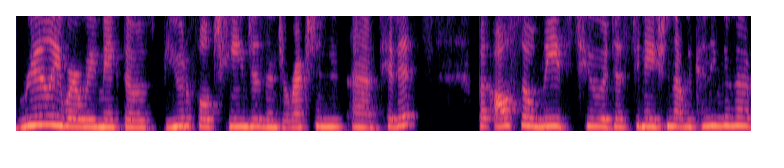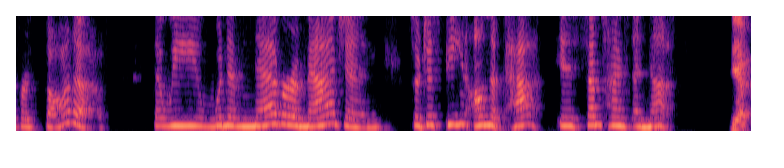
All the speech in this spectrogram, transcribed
really where we make those beautiful changes and direction um, pivots, but also leads to a destination that we couldn't even have ever thought of, that we would have never imagined. So just being on the path is sometimes enough. Yep.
